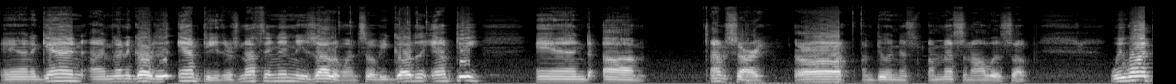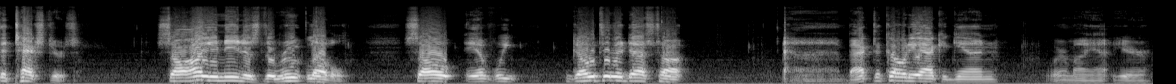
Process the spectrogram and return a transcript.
And again, I'm going to go to the empty. There's nothing in these other ones. So if you go to the empty, and um, I'm sorry. Uh, I'm doing this. I'm messing all this up. We want the textures. So all you need is the root level. So if we go to the desktop, back to Kodiak again, where am I at here?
